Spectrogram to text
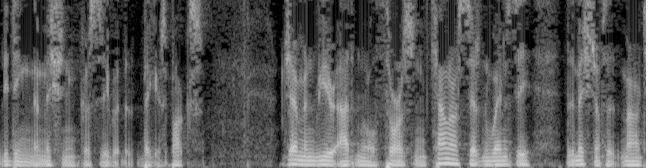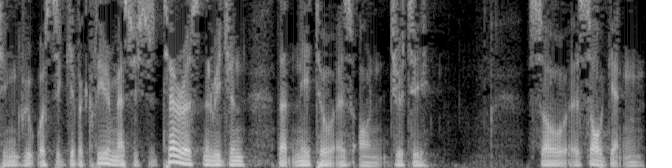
leading the mission because they've got the biggest bucks. German Rear Admiral Thorsten Kaller said on Wednesday the mission of the maritime group was to give a clear message to terrorists in the region that NATO is on duty. So it's all getting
